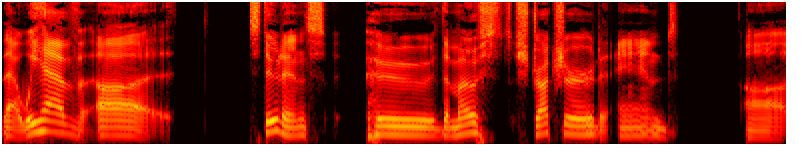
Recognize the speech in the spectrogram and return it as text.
that we have uh students who the most structured and uh,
